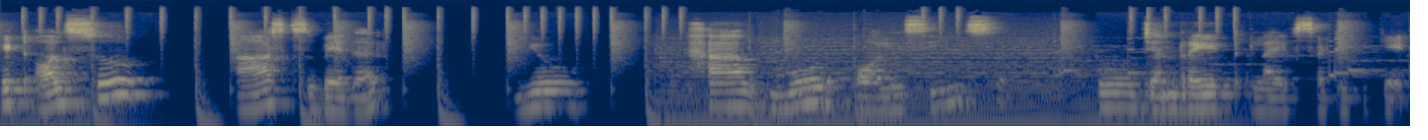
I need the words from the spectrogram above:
It also asks whether you have more policies to generate life certificate.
